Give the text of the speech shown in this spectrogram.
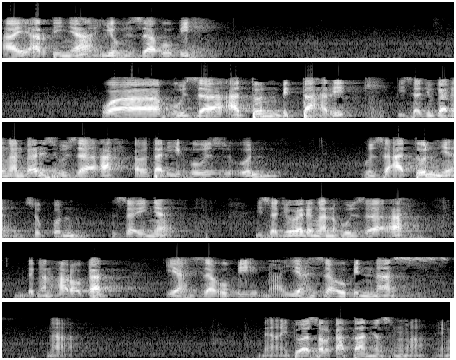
Ai artinya yuhza'u bih. Wa huza'atun bitahrik. Bisa juga dengan baris huza'ah. Kalau tadi huzun huza'atun ya sukun zainya. Bisa juga dengan huza'ah dengan harokat. Yahza'u bi yahza'u bin nas. Nah nah itu asal katanya semua. Yang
